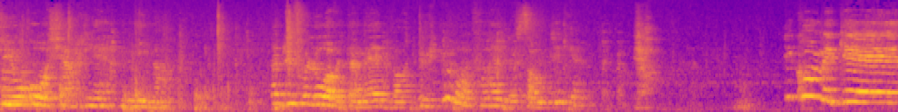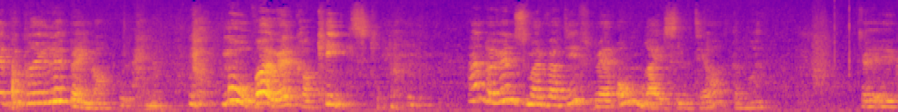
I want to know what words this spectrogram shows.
Valgte jo òg kjærligheten, Nina. Da du forlovet deg med Edvard uten våre foreldres samtykke. De kom ikke på bryllup engang. Ja, Mor var jo helt krakilsk. Enda hun som hadde vært gift med en omreisende teatermann. Jeg,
